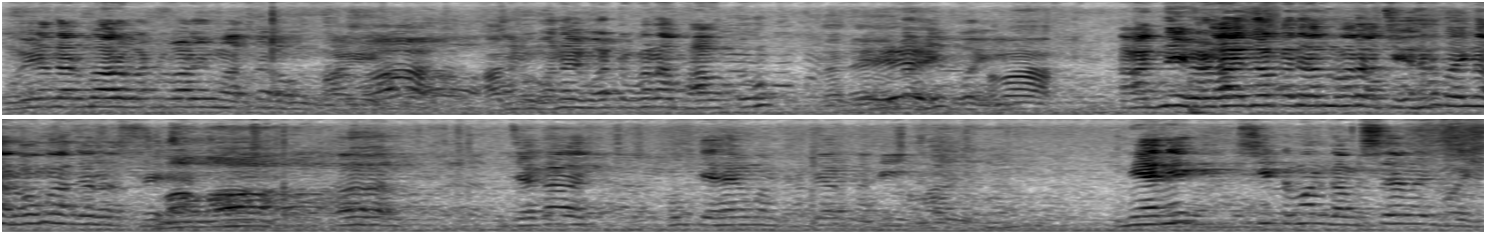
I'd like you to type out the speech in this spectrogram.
હું એ દરબાર વટવાળી માતા હું. મને વટવાના ફાવતું નહીં ભાઈ. આજની વેળાએ જો કદાચ મારા ચેહરભાઈ ના રોમા જરસ છે હા, જગત હું કહે મને ખબર નથી નેની સીટ મને ગમશે નહીં કોઈ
